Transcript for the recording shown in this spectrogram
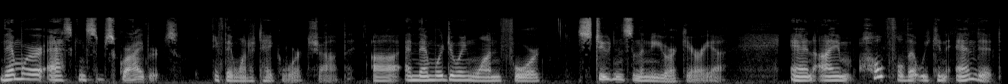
Then we're asking subscribers if they want to take a workshop. Uh, and then we're doing one for students in the New York area. And I'm hopeful that we can end it,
